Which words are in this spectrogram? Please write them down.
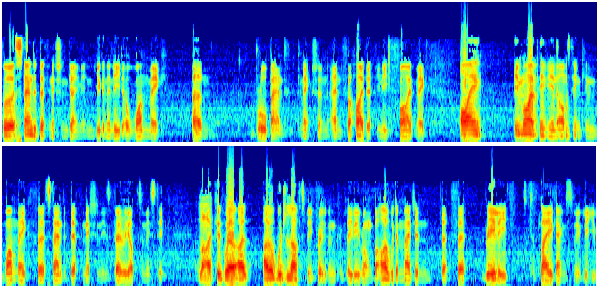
for standard definition gaming you're going to need a one meg um, broadband connection, and for high def you need five meg. I, in my opinion, I'm thinking one meg for standard definition is very optimistic. Like I could well, I I would love to be proven completely wrong, but I would imagine that for really to play a game smoothly, you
